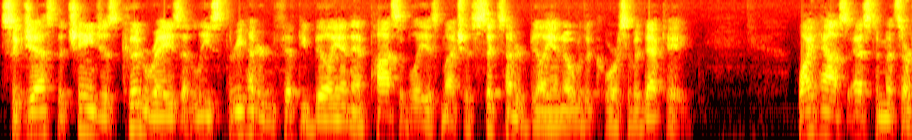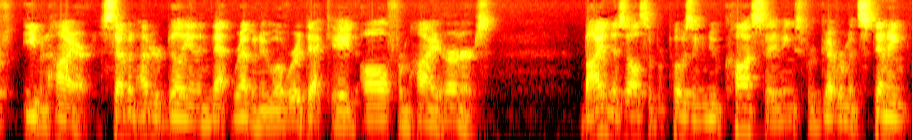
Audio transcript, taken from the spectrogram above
suggest the changes could raise at least 350 billion and possibly as much as 600 billion over the course of a decade. White House estimates are even higher, 700 billion in net revenue over a decade, all from high earners. Biden is also proposing new cost savings for government stemming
